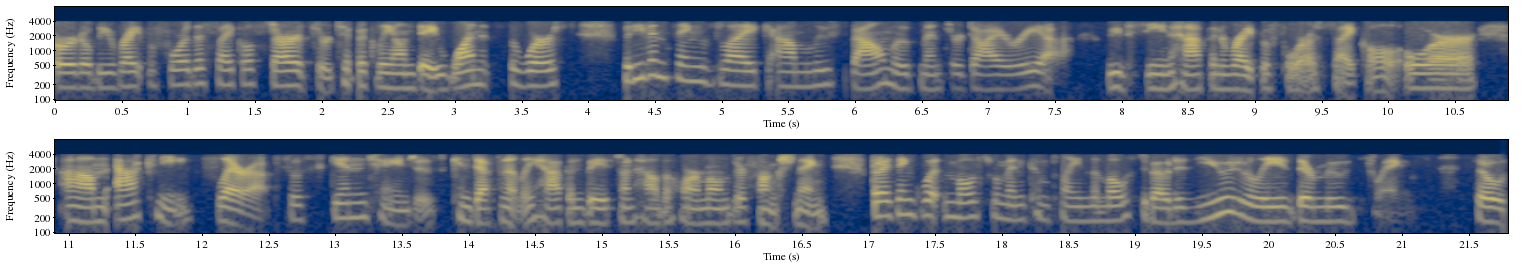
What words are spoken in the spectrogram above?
or it'll be right before the cycle starts, or typically on day one it's the worst. But even things like um, loose bowel movements or diarrhea we've seen happen right before a cycle, or um, acne flare up. So skin changes can definitely happen based on how the hormones are functioning. But I think what most women complain the most about is usually their mood swings. So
